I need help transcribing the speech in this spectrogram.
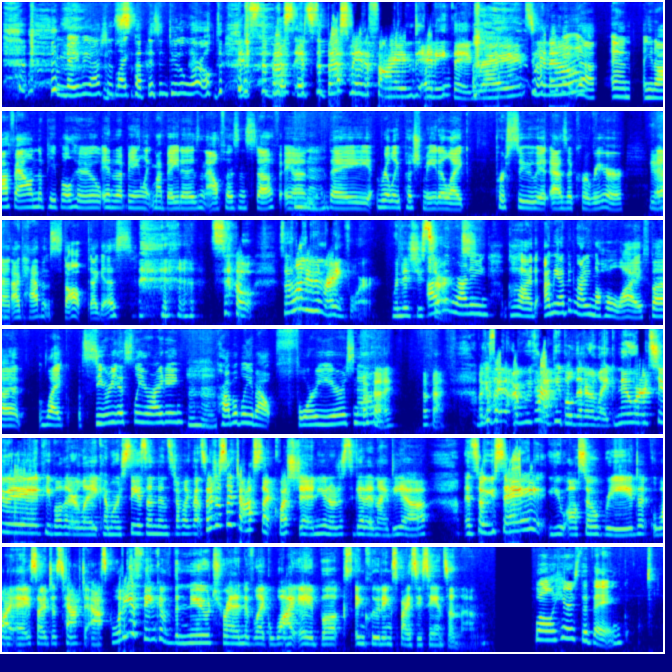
maybe I should like put this into the world. It's the best. It's the best way to find anything, right? You know. yeah. And, you know, I found the people who ended up being like my betas and alphas and stuff, and Mm-hmm. they really pushed me to like pursue it as a career. Yeah. And I haven't stopped, I guess. So, so how long have you been writing for? When did you start? I've been writing, God, I mean, I've been writing my whole life, but like seriously writing, probably about four years now. Mm-hmm. Okay. Okay. Because I, I, we've had people that are like newer to it, people that are like more seasoned and stuff like that. So I just like to ask that question, you know, just to get an idea. And so you say you also read YA. So I just have to ask, what do you think of the new trend of like YA books, including spicy scenes in them? Well, here's the thing.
